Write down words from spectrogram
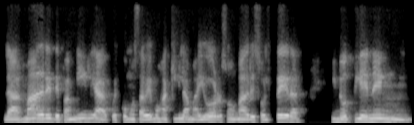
Las madres de familia, pues como sabemos aquí, la mayor son madres solteras y no tienen,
